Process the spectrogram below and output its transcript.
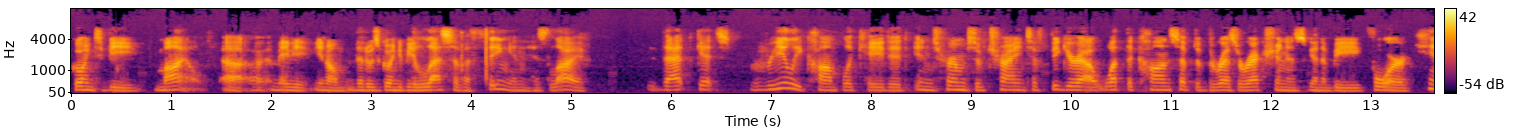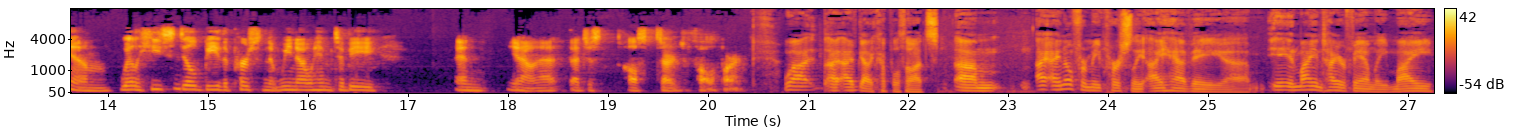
going to be mild, uh, maybe, you know, that it was going to be less of a thing in his life, that gets really complicated in terms of trying to figure out what the concept of the resurrection is going to be for him. Will he still be the person that we know him to be? And you know that that just all started to fall apart. Well, I, have got a couple thoughts. Um, I, I, know for me personally, I have a um, in my entire family. My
